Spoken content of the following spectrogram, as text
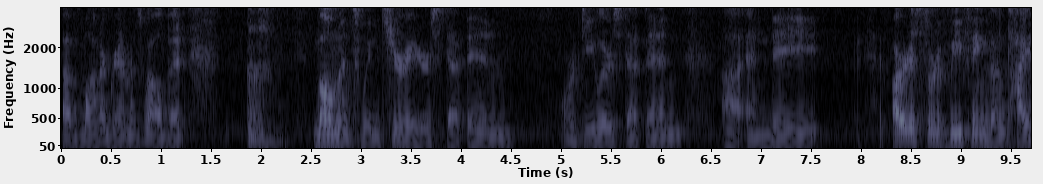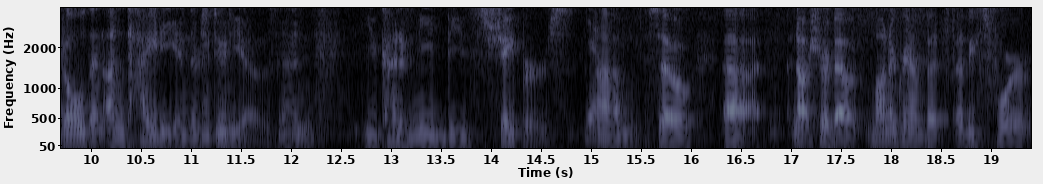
of Monogram as well, but moments when curators step in or dealers step in uh, and they artists sort of leave things untitled and untidy in their mm-hmm. studios mm-hmm. and you kind of need these shapers yeah. Um, so uh, not sure about monogram but at least for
